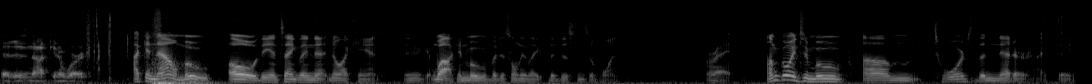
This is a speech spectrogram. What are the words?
that is not gonna work. I can now move. Oh, the entangling net. No, I can't. Well, I can move, but it's only like the distance of one. Right. I'm going to move um towards the netter. I think.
